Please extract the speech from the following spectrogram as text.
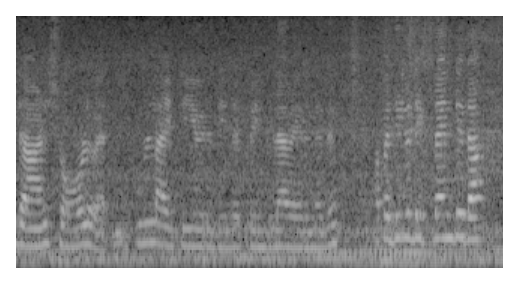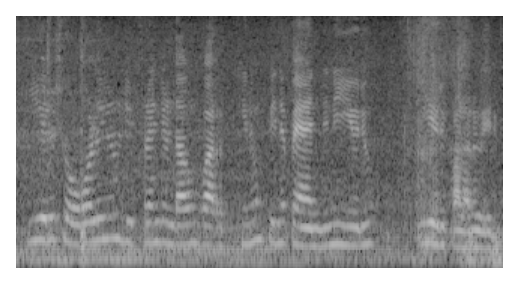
ഇതാണ് ഷോൾ വരുന്നത്. ഫുള്ളായിട്ട് ഈ ഒരു ഇതിൽ പ്രിന്റിലാണ് വരുന്നത്. അപ്പോൾ ഇതിൽ ഡിഫറെന്റ് ഇതാ ഈ ഒരു ഷോളിനും ഡിഫറെന്റ് ഉണ്ടാവും വർക്കിനും പിന്നെ പാന്റിനും ഈ ഒരു ഈ ഒരു കളർ വരും.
